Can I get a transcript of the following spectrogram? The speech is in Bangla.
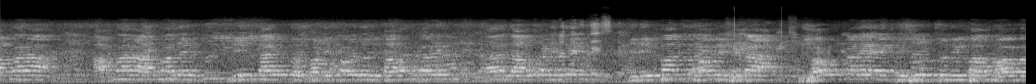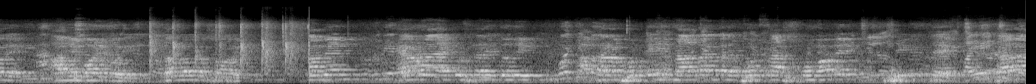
আপনারা আপনারা আপনাদের নিজ দায়িত্ব সঠিকভাবে যদি পালন করেন তাহলে নির্বাচন হবে সেটা সরকারে একটি সুস্থ নির্বাচন হবে বলে আমি মনে করি। ধন্যবাদ সবাই পাবেন কেননা একুশ তারিখ যদি আপনারা ভোট কেন্দ্রে না যান ভোট কাজ কম হবে সেক্ষেত্রে যারা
